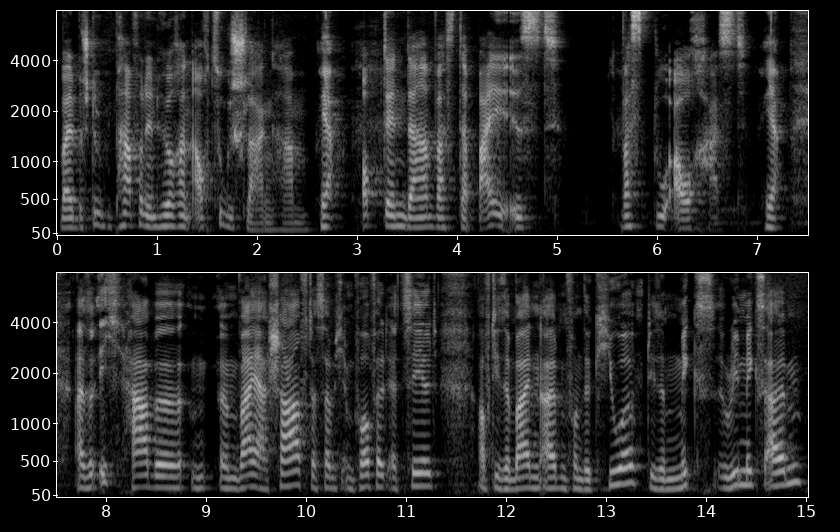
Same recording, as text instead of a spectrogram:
weil bestimmt ein paar von den Hörern auch zugeschlagen haben. Ja, Ob denn da was dabei ist, was du auch hast. Ja. Also ich habe, ähm, war ja scharf, das habe ich im Vorfeld erzählt, auf diese beiden Alben von The Cure, diese Mix, Remix-Alben.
